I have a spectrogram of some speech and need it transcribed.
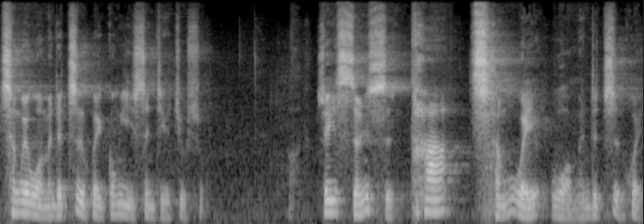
成为我们的智慧、公义、圣洁、救赎。啊，所以神使他成为我们的智慧，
